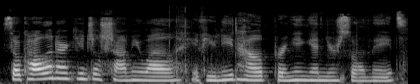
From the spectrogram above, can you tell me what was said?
So call on Archangel Chamuel if you need help bringing in your soulmate.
